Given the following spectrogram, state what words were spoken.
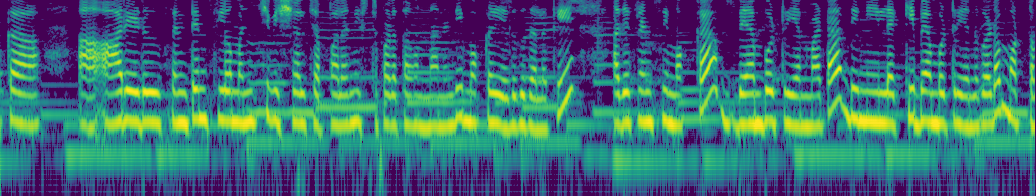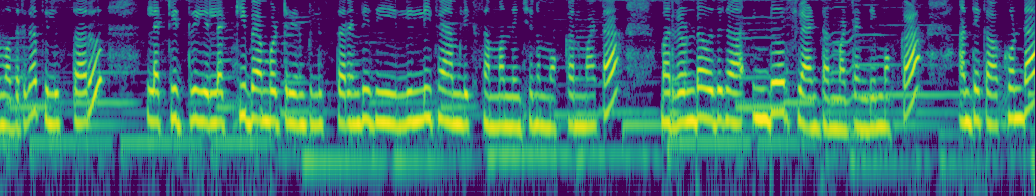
ఒక ఆరేడు సెంటెన్స్లో మంచి విషయాలు చెప్పాలని ఇష్టపడతా ఉన్నానండి. మొక్క ఎదుగుదలకి. అదే ఫ్రెండ్స్ ఈ మొక్క బ్యాంబో ట్రీ అనమాట దీన్ని లక్కీ బ్యాంబో ట్రీ అని కూడా మొట్టమొదటిగా పిలుస్తారు. Lucky tree lucky bamboo tree అని పిలుస్తారండి. ఇది లిల్లీ ఫ్యామిలీకి సంబంధించిన మొక్క అనమాట మరి రెండవదిగా ఇండోర్ ప్లాంట్ అనమాట అండి మొక్క. అంతేకాకుండా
